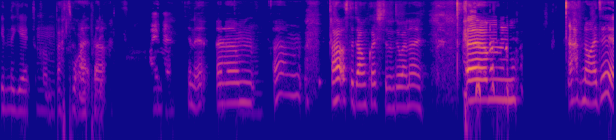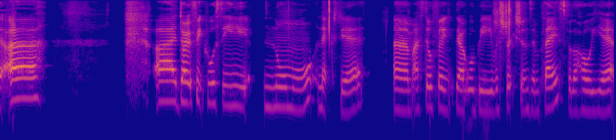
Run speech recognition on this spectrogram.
in the year to come. Mm. That's what I Like that. predict. Amen. In it. Um, um, I asked a dumb question. Do I know? Um, I have no idea. Uh, I don't think we'll see normal next year. Um, I still think there will be restrictions in place for the whole year.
